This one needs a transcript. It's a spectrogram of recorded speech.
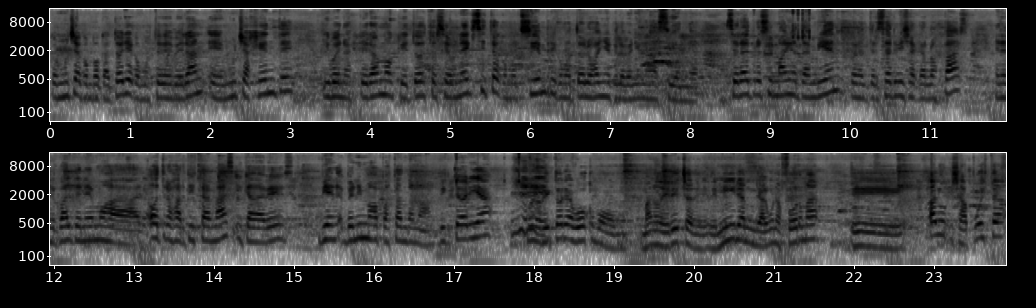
con mucha convocatoria, como ustedes verán, eh, mucha gente y bueno, esperamos que todo esto sea un éxito, como siempre y como todos los años que lo venimos haciendo. Será el próximo año también con el tercer Villa Carlos Paz, en el cual tenemos a otros artistas más y cada vez venimos apostando más. Victoria. Bueno, Victoria, vos como mano derecha de, de Miriam, de alguna forma, eh, algo que se apuesta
